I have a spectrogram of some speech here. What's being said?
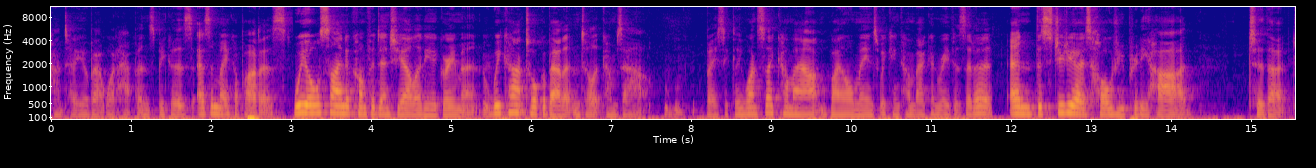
can't tell you about what happens because as a makeup artist, we all signed a confidentiality agreement. We can't talk about it until it comes out. Basically. Once they come out, by all means, we can come back and revisit it. And the studios hold you pretty hard to that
